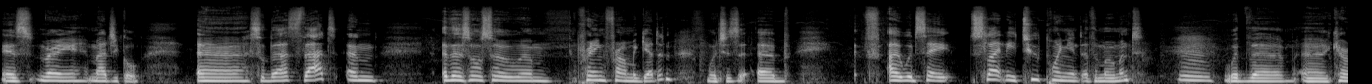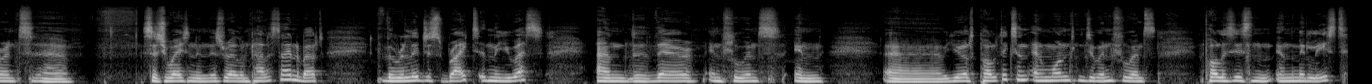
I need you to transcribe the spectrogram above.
is very magical. Uh, so that's that. And there's also um, Praying for Armageddon, which is a I would say, slightly too poignant at the moment mm. with the uh, current uh, situation in Israel and Palestine about the religious right in the US and uh, their influence in US politics and, and, wanting to influence policies in, in the Middle East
